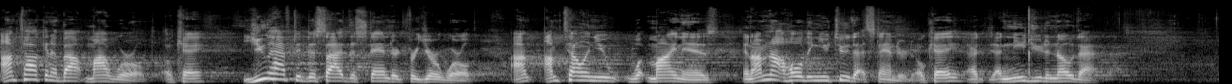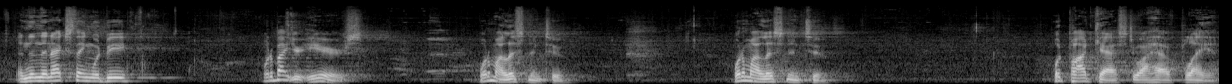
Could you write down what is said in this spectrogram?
I'm talking about my world, okay? You have to decide the standard for your world. I'm, I'm telling you what mine is, and I'm not holding you to that standard, okay? I, I need you to know that. And then the next thing would be what about your ears? What am I listening to? What am I listening to? What podcast do I have playing?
